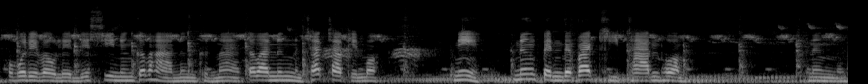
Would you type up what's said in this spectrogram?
เขาบ่ได้เว้าเล่นเด้สี่หนึ่งกับหาหนึ่งขึ้นมา แต่ว่าหนึ่งนั่นชัดๆเห็นบ่นี่หนึ่งเป็นแบบว่าขีดทานพร้อมหนึ่งนั่น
